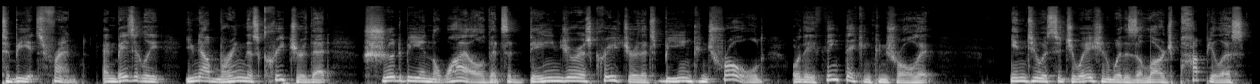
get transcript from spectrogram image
to be its friend. And basically, you now bring this creature that should be in the wild, that's a dangerous creature that's being controlled, or they think they can control it, into a situation where there's a large populace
